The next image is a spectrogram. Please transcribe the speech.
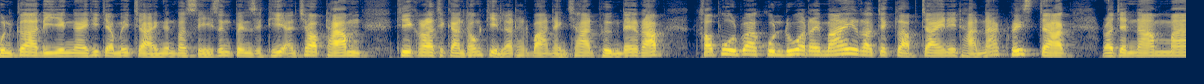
คุณกล้าดียังไงที่จะไม่จ่ายเงินภาษีซึ่งเป็นสิทธิอันชอบธรรมที่ข้าราชการท้องถิ่นและรัฐบาลแห่งชาติพึงได้รับ เขาพูดว่าคุณรู้อะไรไหม เราจะกลับใจในฐานะคริสตจักร เราจะนำมา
